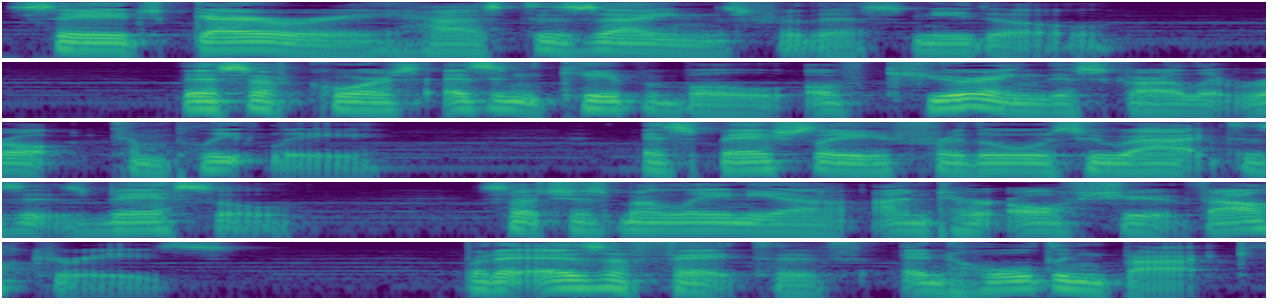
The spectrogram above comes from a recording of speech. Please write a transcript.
Sage Gowry has designs for this needle. This, of course, isn't capable of curing the scarlet rot completely, especially for those who act as its vessel, such as Malenia and her offshoot Valkyries, but it is effective in holding back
